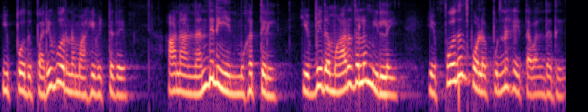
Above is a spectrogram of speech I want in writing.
இப்போது பரிபூர்ணமாகிவிட்டது. ஆனால் நந்தினியின் முகத்தில் எவ்வித மாறுதலும் இல்லை. எப்போதும் போல புன்னகை தவழ்ந்தது.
